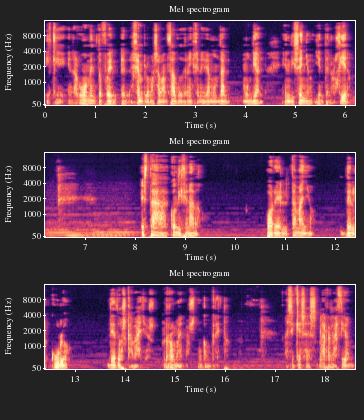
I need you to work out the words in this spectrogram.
y que en algún momento fue el, ejemplo más avanzado de la ingeniería mundial, mundial en diseño y en tecnología, está condicionado por el tamaño del culo de dos caballos romanos en concreto. Así que esa es la relación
